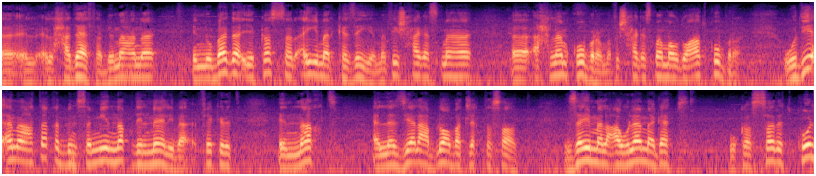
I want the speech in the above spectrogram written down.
آه، ال- الحداثة بمعنى إنه بدأ يكسر أي مركزية. ما فيش حاجة اسمها آه، أحلام كبرى ما فيش حاجة اسمها موضوعات كبرى. ودي أنا أعتقد بنسميه النقد المالي بقى فكرة النقد الذي يلعب لعبة الاقتصاد. زي ما العولمة جت وكسرت كل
